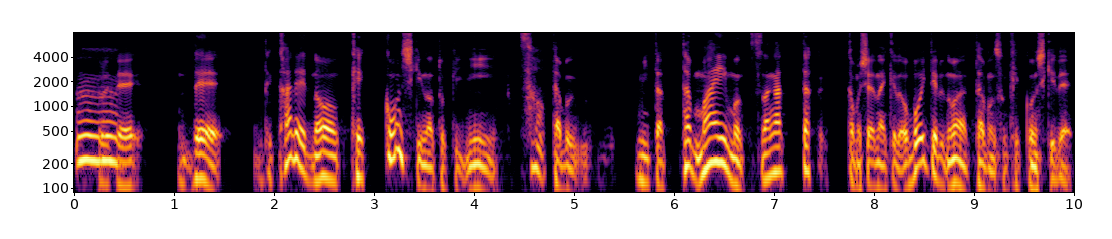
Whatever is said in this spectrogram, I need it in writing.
うんうんそれで、で、で、彼の結婚式の時に、そう。多分見た、多分前も繋がったかもしれないけど、覚えてるのは多分その結婚式で。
